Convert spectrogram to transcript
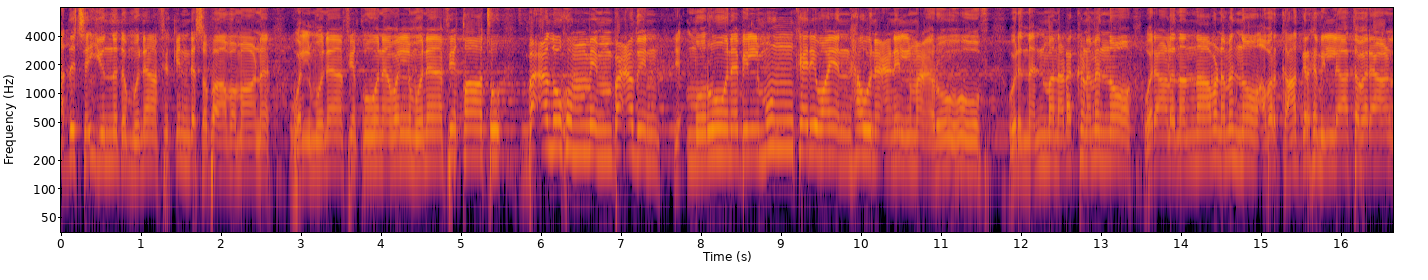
അത് ചെയ്യുന്നത് മുനാഫിക്കിന്റെ സ്വഭാവമാണ്. വൽ മുനാഫിഖൂന വൽ മുനാഫിഖാതു ബഅദുഹും മിൻ ബഅദിൻ യഅ്മുറൂന ബിൽ മുൻകരി വയൻഹൗന അനിൽ മഅറൂഫ്. ഒരു നന്മ നടക്കണമെന്നോ ഒരാൾ നന്നാവണമെന്നോ അവർക്ക് ആഗ്രഹമില്ലാത്തവരാണ്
